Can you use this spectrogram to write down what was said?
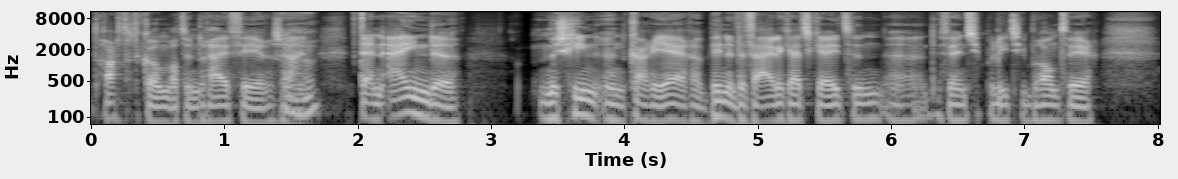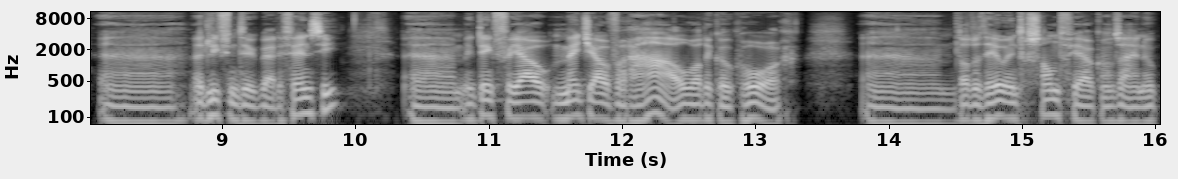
erachter te komen wat hun drijfveren zijn. Mhm. Ten einde misschien een carrière binnen de veiligheidsketen, uh, defensie, politie, brandweer. Uh, het liefst natuurlijk bij defensie. Um, ik denk voor jou, met jouw verhaal, wat ik ook hoor, um, dat het heel interessant voor jou kan zijn, ook,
